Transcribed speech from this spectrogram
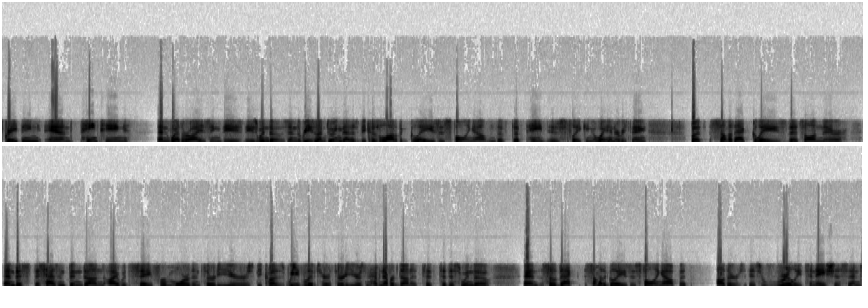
scraping and painting and weatherizing these these windows. And the reason I'm doing that is because a lot of the glaze is falling out and the the paint is flaking away and everything. But some of that glaze that's on there, and this this hasn't been done, I would say, for more than 30 years because we've lived here 30 years and have never done it to to this window. And so that some of the glaze is falling out, but others is really tenacious and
